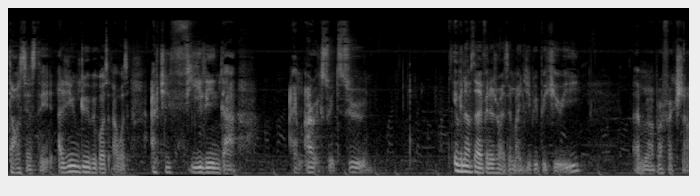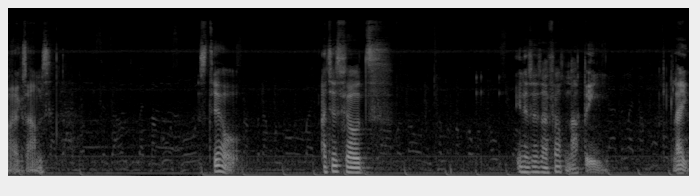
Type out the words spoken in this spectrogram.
that was just it. I didn't do it because I was actually feeling that I'm RX 22 even after I finished writing my GPPQE and my professional exams still, I just felt, in a sense, I felt nothing. Like,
